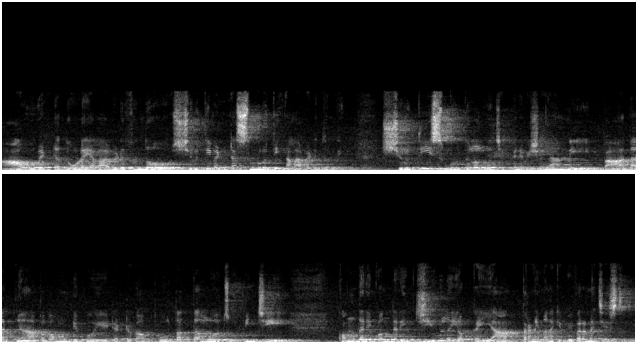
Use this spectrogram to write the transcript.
ఆవు వెంట దూడ ఎలా వెడుతుందో శృతి వెంట స్మృతి అలా వెడుతుంది. శృతి స్మృతులలో చెప్పిన విషయాన్ని బాగా జ్ఞాపకం ఉండిపోయేటట్టుగా భూతద్దంలో చూపించి కొందరి కొందరి జీవుల యొక్క యాత్రని మనకి వివరణ చేస్తుంది.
